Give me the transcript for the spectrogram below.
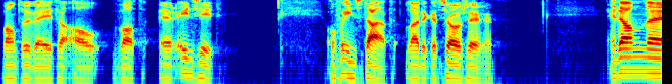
want we weten al wat erin zit. Of in staat, laat ik het zo zeggen. En dan uh,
